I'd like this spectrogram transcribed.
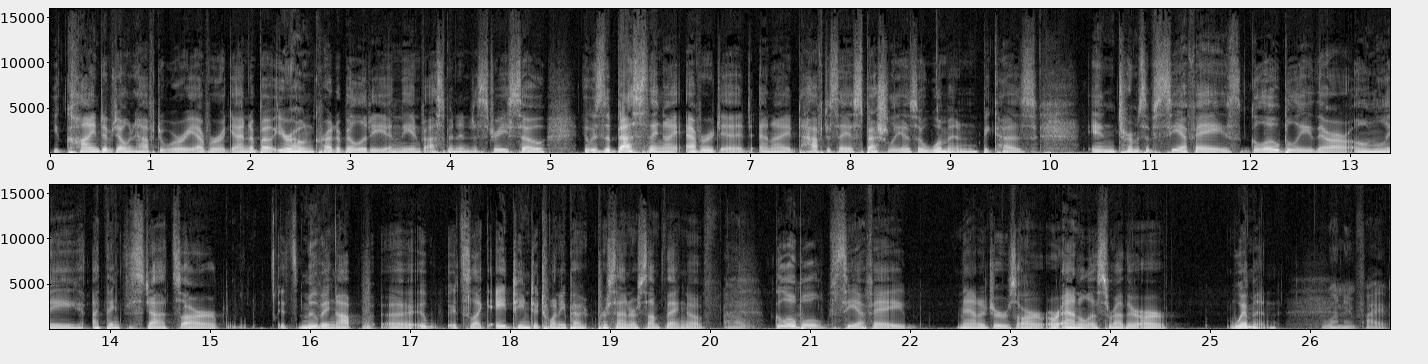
you kind of don't have to worry ever again about your own credibility in the investment industry. So it was the best thing I ever did. And I'd have to say, especially as a woman, because in terms of CFAs globally, there are only, I think the stats are it's moving up. Uh, it, it's like 18 to 20 percent or something of oh. global CFA managers or, or analysts rather are women. One in five.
